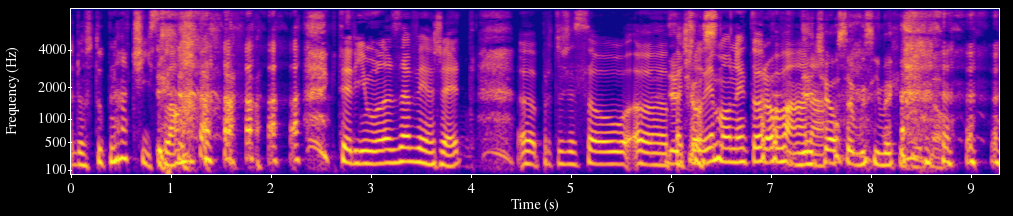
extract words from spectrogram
dostupná čísla, kterým lze věřit, protože jsou něčeho, pečlivě monitorována. Něčeho se musíme chytit. No.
